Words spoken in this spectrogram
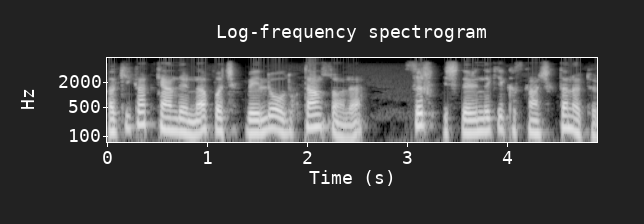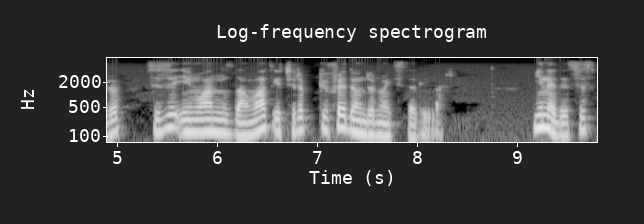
hakikat kendilerine apaçık belli olduktan sonra sırf içlerindeki kıskançlıktan ötürü sizi imanınızdan vazgeçirip küfre döndürmek istediler. Yine de siz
